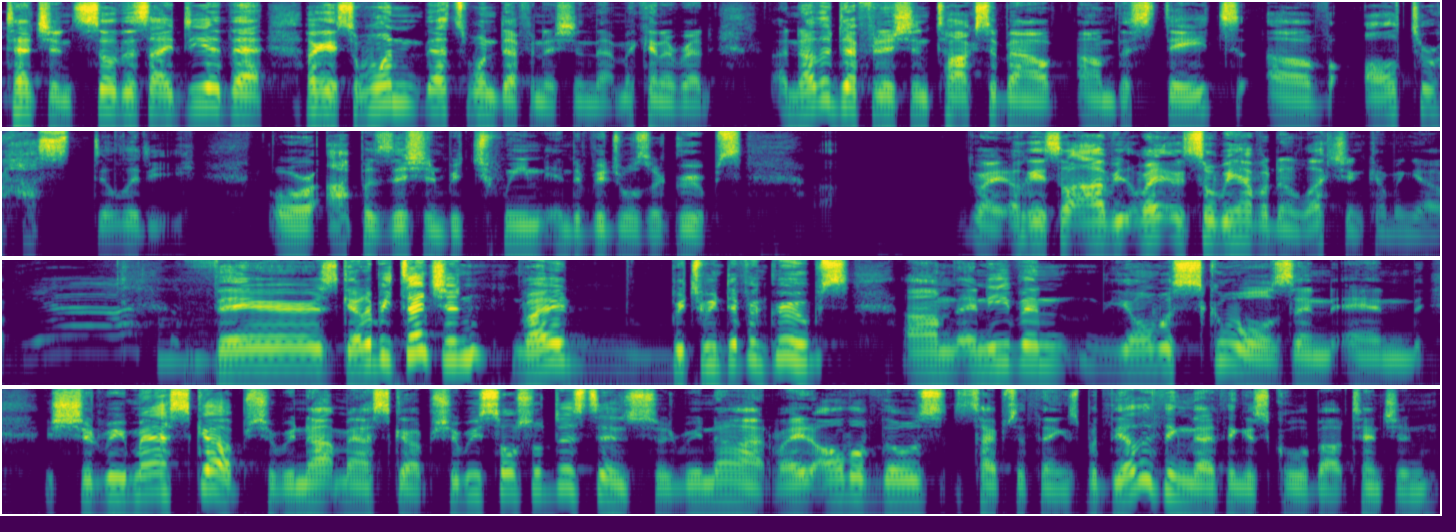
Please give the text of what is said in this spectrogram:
tension. So this idea that okay, so one that's one definition that McKenna read. Another definition talks about um, the state of alter hostility or opposition between individuals or groups. Uh, Right. Okay. So obvi- right. So we have an election coming up. Yeah. there's to be tension, right, between different groups, um, and even you know with schools and and should we mask up? Should we not mask up? Should we social distance? Should we not? Right, all of those types of things. But the other thing that I think is cool about tension,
